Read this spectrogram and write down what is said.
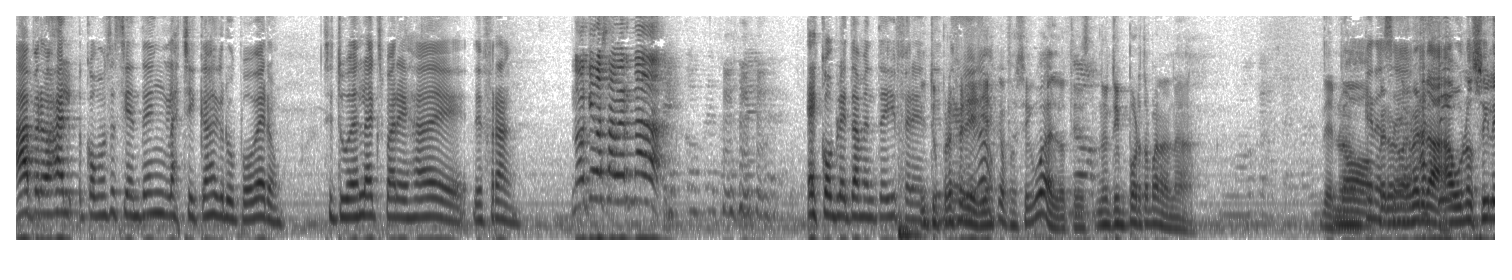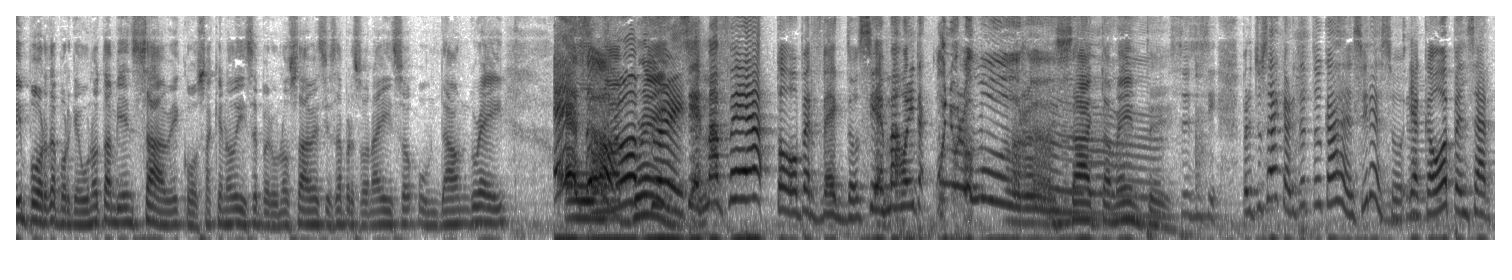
Ah, pero ajá, ¿cómo se sienten las chicas del grupo, Vero? Si tú ves la expareja de, de Fran. No quiero saber nada. Es completamente diferente. ¿Y tú preferirías que fuese igual? ¿O te- no. te importa para nada? De No, nuevo. Que no pero no es verdad. A uno sí le importa porque uno también sabe cosas que no dice, pero uno sabe si esa persona hizo un downgrade. ¡Eso! upgrade. Si es más fea, todo perfecto. Si es más bonita, ¡coño, lo! Exactamente. Sí, sí, sí. Pero tú sabes que ahorita tú acabas de decir eso. Y acabo de pensar,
